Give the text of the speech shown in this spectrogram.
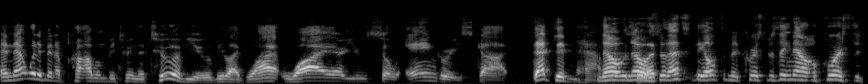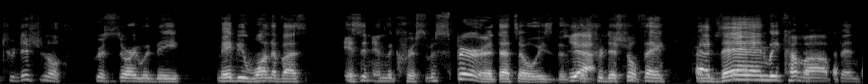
and that would have been a problem between the two of you. It'd be like, why, why are you so angry, Scott? That didn't happen. No, no. So that's, so that's the ultimate Christmas thing. Now, of course, the traditional Christmas story would be maybe one of us isn't in the Christmas spirit. That's always the, yeah. the traditional thing. And then we come up and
